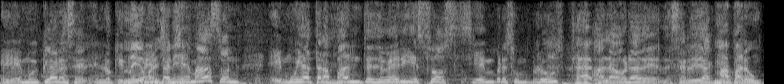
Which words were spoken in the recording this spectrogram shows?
eh, muy claras en, en lo que Medio cuentan parecido, y sí. demás, son eh, muy atrapantes de ver y eso siempre es un plus Claro. a la hora de, de ser didáctico. Más para un,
